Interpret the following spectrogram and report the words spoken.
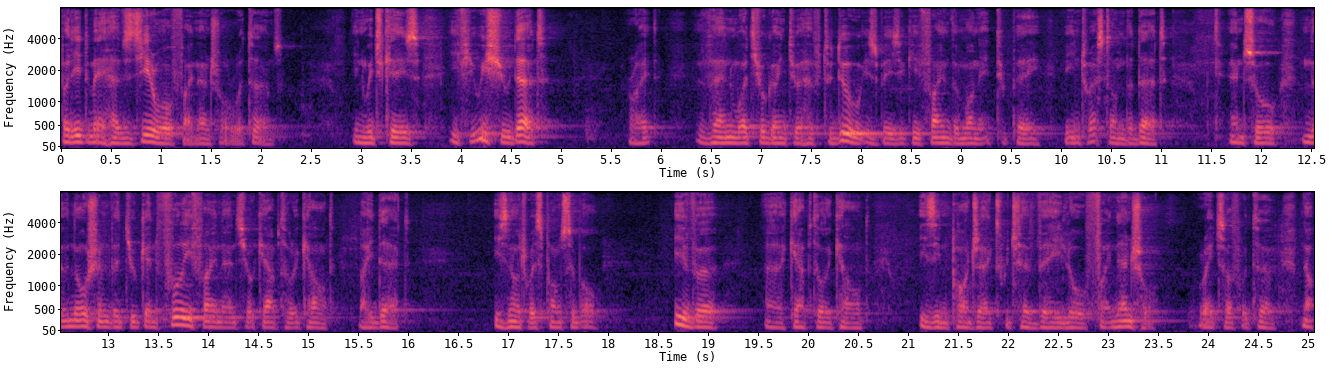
but it may have zero financial returns. In which case, if you issue debt, right, then what you're going to have to do is basically find the money to pay the interest on the debt. And so the notion that you can fully finance your capital account by debt is not responsible if a uh, capital account is in projects which have very low financial rates of return. Now,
